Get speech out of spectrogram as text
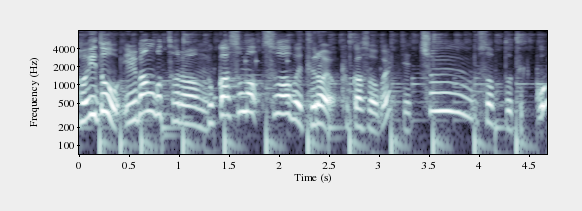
저희도 일반고처럼 교과 수업, 수업을 들어요. 교과 수업을. 이제 춤 수업도 듣고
